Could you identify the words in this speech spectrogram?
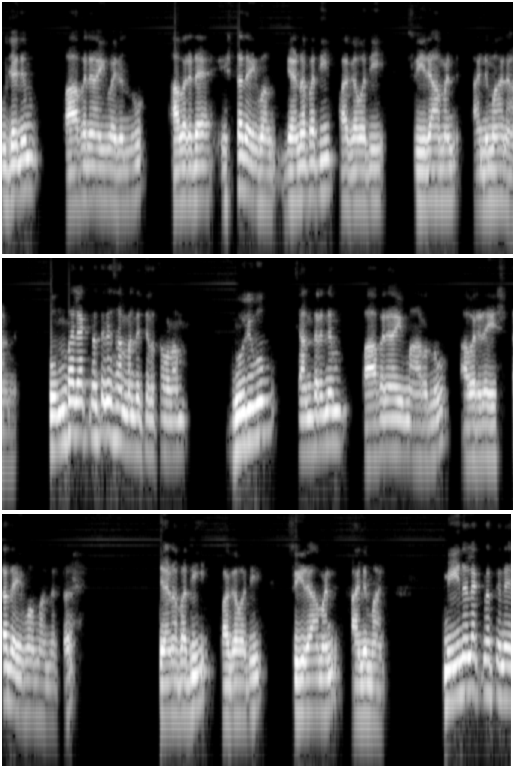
കുജനും പാപനായി വരുന്നു. അവരുടെ ഇഷ്ടദൈവം ഗണപതി ഭഗവതി ശ്രീരാമൻ ഹനുമാനാണ്. കുംഭലഗ്നത്തിനെ സംബന്ധിച്ചിടത്തോളം ഗുരുവും ചന്ദ്രനും പാപനായി മാറുന്നു. അവരുടെ ഇഷ്ടദൈവം വന്നിട്ട് ഗണപതി ഭഗവതി ശ്രീരാമൻ ഹനുമാൻ. മീനലഗ്നത്തിന്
